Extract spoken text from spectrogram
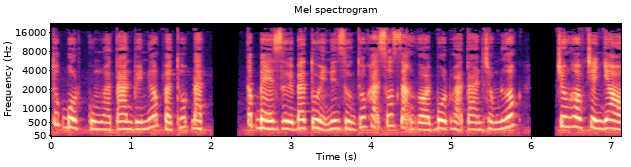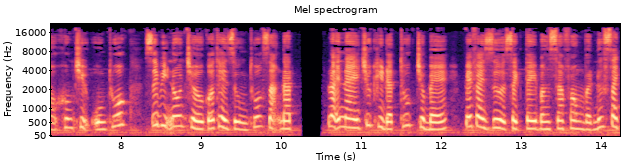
thuốc bột cùng hòa tan với nước và thuốc đặt. Các bé dưới 3 tuổi nên dùng thuốc hạ sốt dạng gói bột hòa tan trong nước. Trường hợp trẻ nhỏ không chịu uống thuốc, dễ bị nôn chớ có thể dùng thuốc dạng đặt. Loại này trước khi đặt thuốc cho bé, bé phải rửa sạch tay bằng xà phòng và nước sạch,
